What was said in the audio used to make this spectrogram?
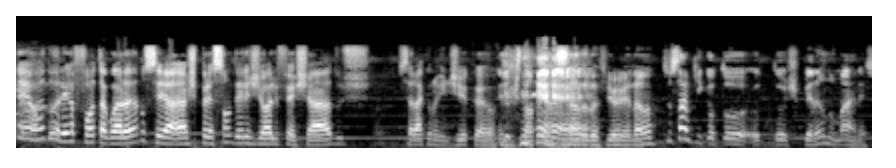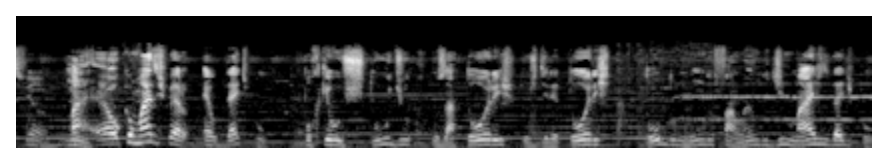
É, eu adorei a foto agora. Eu não sei, a expressão deles de olhos fechados. Será que não indica o que eles estão pensando do filme, não? Tu sabe o que, que eu, tô, eu tô esperando mais nesse filme? Hum. É o que eu mais espero, é o Deadpool. Porque o estúdio, os atores, os diretores, tá todo mundo falando demais do Deadpool.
